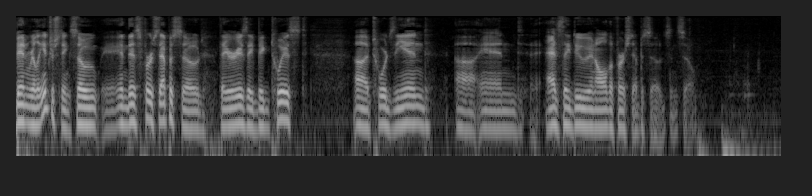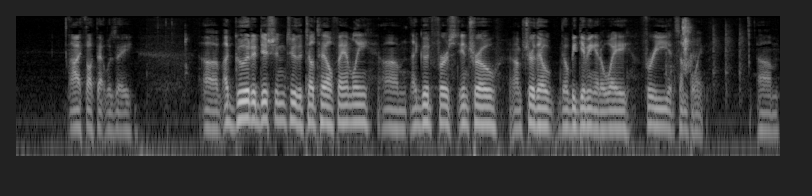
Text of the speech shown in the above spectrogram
been really interesting. So in this first episode, there is a big twist uh, towards the end, uh, and as they do in all the first episodes, and so I thought that was a uh, a good addition to the Telltale family. Um, a good first intro. I'm sure they'll they'll be giving it away free at some point. Um,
